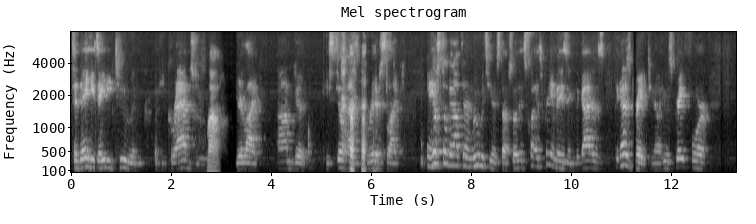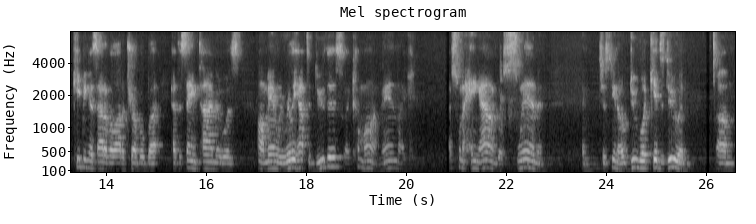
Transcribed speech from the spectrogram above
today he's 82, and when he grabs you, Wow. you're like, I'm good. He still has grips like, and he'll still get out there and move with you and stuff. So it's quite, it's pretty amazing. The guy is, the guy's great. You know, he was great for keeping us out of a lot of trouble, but at the same time, it was, oh man, we really have to do this. Like, come on, man. Like, I just want to hang out and go swim and and just you know do what kids do. And um,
